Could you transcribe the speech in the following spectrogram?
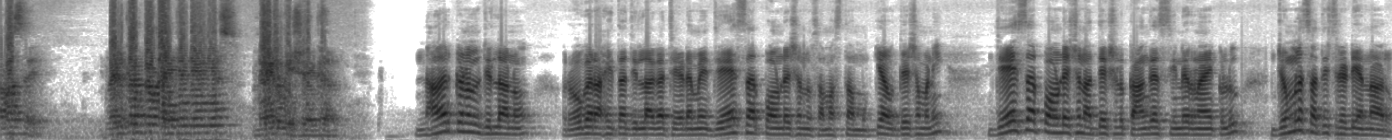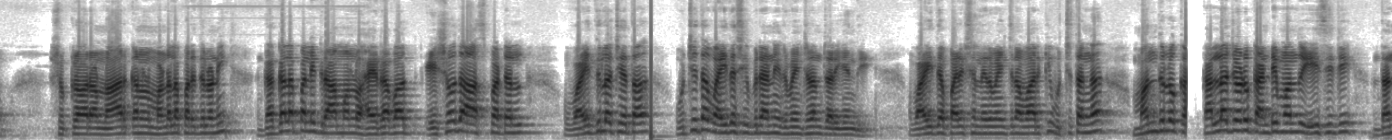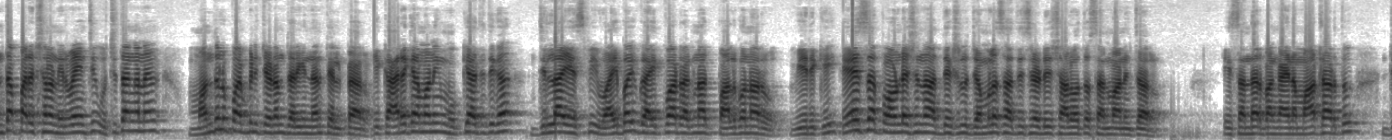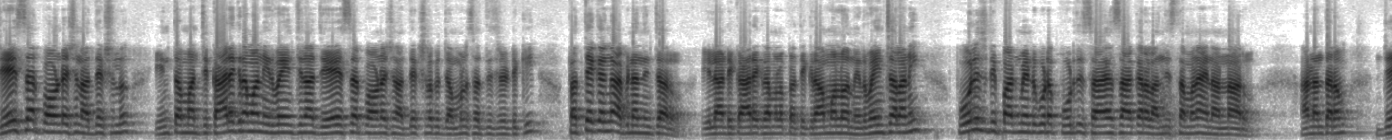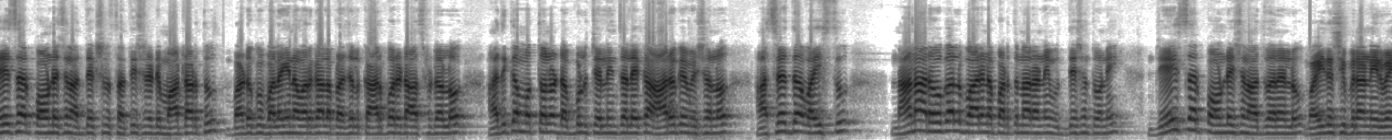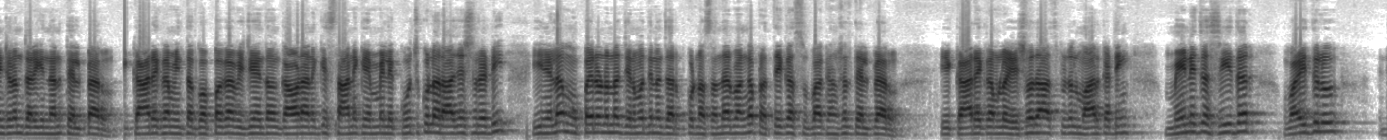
నమస్తే. Welcome to news. నేను మీ శేఖర్. నాగర్ కర్నూలు జిల్లాను రోగరహిత జిల్లాగా చేయడమే జేఎస్ఆర్ ఫౌండేషన్ సంస్థ ముఖ్య ఉద్దేశమని జేఎస్ఆర్ ఫౌండేషన్ అధ్యక్షులు కాంగ్రెస్ సీనియర్ నాయకులు జుమ్ల సతీష్ రెడ్డి అన్నారు. శుక్రవారం నాగర్ మండల పరిధిలోని గగ్గలపల్లి గ్రామంలో హైదరాబాద్ యశోద హాస్పిటల్ వైద్యుల చేత ఉచిత వైద్య శిబిరాన్ని నిర్వహించడం జరిగింది. వైద్య పరీక్షలు నిర్వహించిన వారికి ఉచితంగా మందులు కళ్ళజోడు కంటి మందు ఈసీజీ దంత పరీక్షలు నిర్వహించి ఉచితంగానే మందులు పంపిణీ చేయడం జరిగిందని తెలిపారు. ఈ కార్యక్రమానికి ముఖ్య అతిథిగా జిల్లా ఎస్పీ వైభవ్ గైక్వాడ్ రఘునాథ్ పాల్గొన్నారు. వీరికి కేఎస్ఆర్ ఫౌండేషన్ అధ్యక్షులు జమ్ముల సతీష్ రెడ్డి శాల్వతో సన్మానించారు. ఈ సందర్భంగా ఆయన మాట్లాడుతూ జేఎస్ఆర్ ఫౌండేషన్ అధ్యక్షులు ఇంత మంచి కార్యక్రమాన్ని నిర్వహించిన జేఎస్ఆర్ ఫౌండేషన్ అధ్యక్షులకు జమ్ముల సతీష్ రెడ్డికి ప్రత్యేకంగా అభినందించారు. ఇలాంటి కార్యక్రమాలు ప్రతి గ్రామంలో నిర్వహించాలని పోలీస్ డిపార్ట్మెంట్ కూడా పూర్తి సహాయ సహకారాలు అందిస్తామని ఆయన అన్నారు. అనంతరం జేఎస్ఆర్ ఫౌండేషన్ అధ్యక్షులు సతీష్ రెడ్డి మాట్లాడుతూ బడుగు బలహీన వర్గాల ప్రజలు కార్పొరేట్ హాస్పిటల్లో అధిక మొత్తంలో డబ్బులు చెల్లించలేక ఆరోగ్య విషయంలో అశ్రద్ధ వహిస్తూ నానా రోగాలు బారిన పడుతున్నారనే ఉద్దేశంతో జేఎస్ఆర్ ఫౌండేషన్ ఆధ్వర్యంలో వైద్య శిబిరాన్ని నిర్వహించడం జరిగిందని తెలిపారు. ఈ కార్యక్రమం ఇంత గొప్పగా విజయవంతం కావడానికి స్థానిక ఎమ్మెల్యే కూచుకుల రాజేశ్వర రెడ్డి ఈ నెల ముప్పై రెండున జన్మదినం జరుపుకున్న సందర్భంగా ప్రత్యేక శుభాకాంక్షలు తెలిపారు. ఈ కార్యక్రమంలో Yashoda hospital marketing manager Sridhar వైద్యులు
